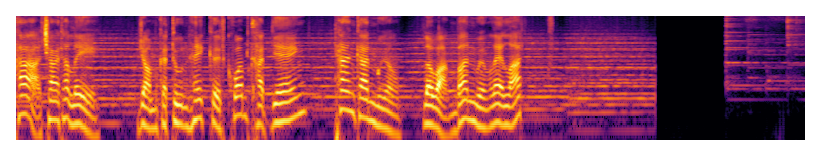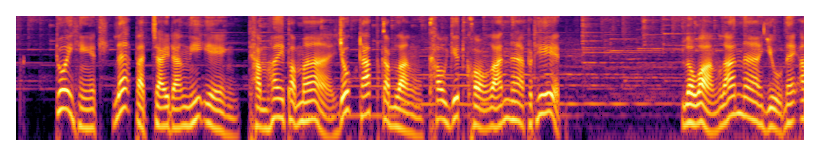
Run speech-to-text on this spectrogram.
ท่าชายทะเล ย่อมกระตุ้นให้เกิดความขัดแย้ง ทางการเมืองระหว่างบ้านเมืองและรัฐ ด้วยเหตุและปัจจัยดังนี้เองทำให้พม่ายกทัพกำลังเข้ายึดของล้านนาประเทศ ระหว่างล้านนาอยู่ในอ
